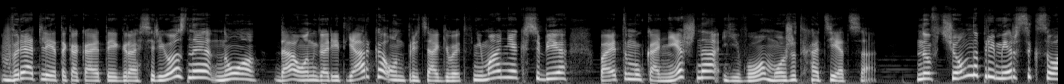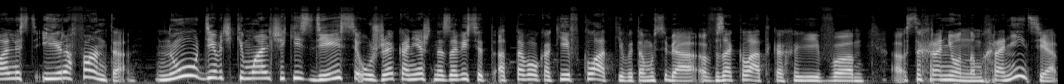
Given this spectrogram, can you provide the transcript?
Вряд ли это какая-то игра серьезная, но да, он горит ярко, он притягивает внимание к себе, поэтому, конечно, его может хотеться. Но в чем, например, сексуальность Иерофанта? Ну, девочки-мальчики, здесь уже, конечно, зависит от того, какие вкладки вы там у себя в закладках и в э, сохраненном храните.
